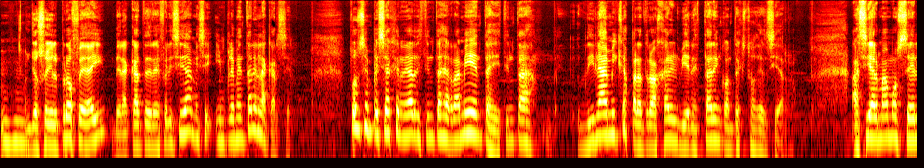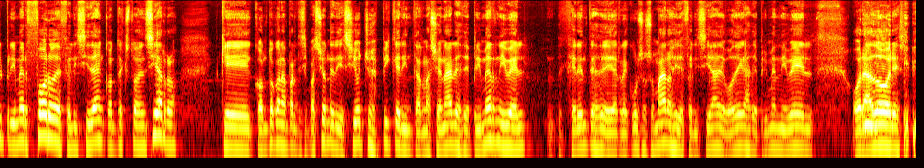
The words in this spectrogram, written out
Yo soy el profe de ahí, de la cátedra de felicidad. Me dice, implementar en la cárcel. Entonces empecé a generar distintas herramientas, distintas dinámicas para trabajar el bienestar en contextos de encierro. Así armamos el primer foro de felicidad en contexto de encierro, que contó con la participación de 18 speakers internacionales de primer nivel, gerentes de recursos humanos y de felicidad de bodegas de primer nivel, oradores.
